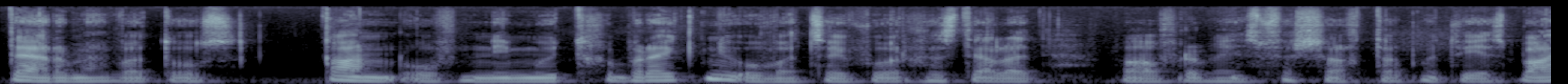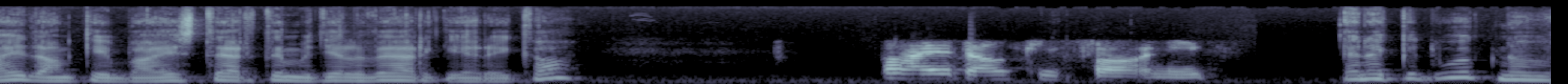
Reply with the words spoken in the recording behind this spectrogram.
terme wat ons kan of nie moet gebruik nie of wat sy voorgestel het waarvoor mens versigtig moet wees. Baie dankie, baie sterkte met julle werk Erika. Baie dankie Fani. En ek het ook nou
